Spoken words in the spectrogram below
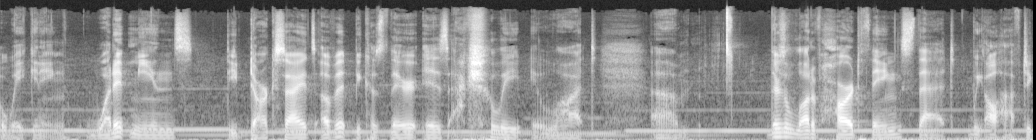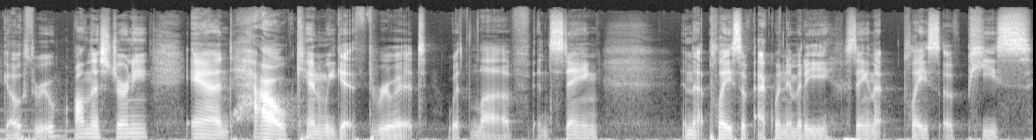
awakening, what it means, the dark sides of it, because there is actually a lot. Um, there's a lot of hard things that we all have to go through on this journey, and how can we get through it with love and staying in that place of equanimity, staying in that place of peace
